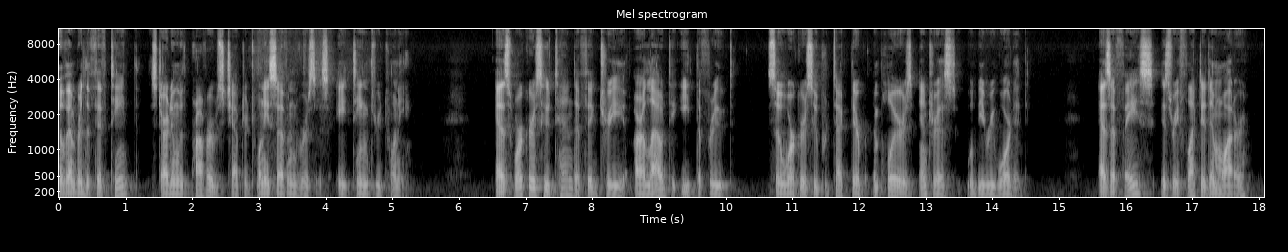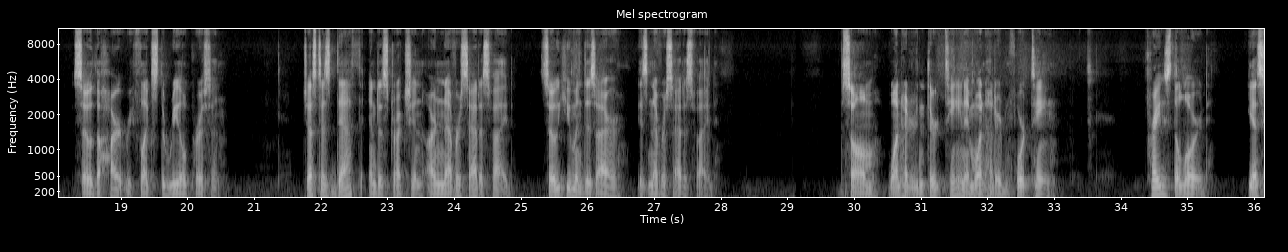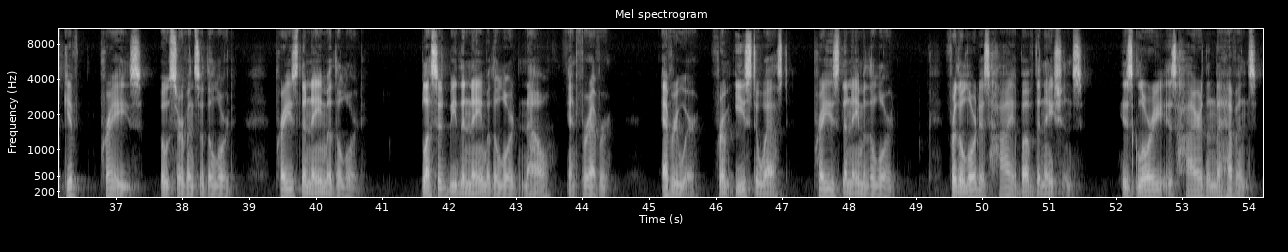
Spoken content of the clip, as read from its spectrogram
November the 15th, starting with Proverbs chapter 27, verses 18 through 20. As workers who tend a fig tree are allowed to eat the fruit, so workers who protect their employer's interests will be rewarded. As a face is reflected in water, so the heart reflects the real person. Just as death and destruction are never satisfied, so human desire is never satisfied. Psalm 113 and 114. Praise the Lord. Yes, give praise, O servants of the Lord. Praise the name of the Lord. Blessed be the name of the Lord now and forever. Everywhere, from east to west, praise the name of the Lord. For the Lord is high above the nations, his glory is higher than the heavens.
